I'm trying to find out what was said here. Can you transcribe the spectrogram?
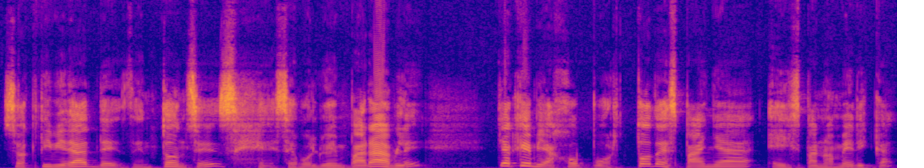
Su actividad desde entonces se volvió imparable, ya que viajó por toda España e Hispanoamérica,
